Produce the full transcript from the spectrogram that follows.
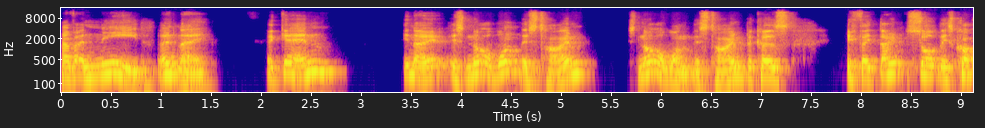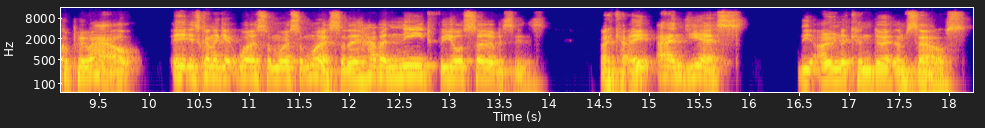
have a need, don't they? Again, you know, it's not a want this time. It's not a want this time because if they don't sort this cockapoo out, it is going to get worse and worse and worse. So they have a need for your services. Okay. And yes, the owner can do it themselves.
